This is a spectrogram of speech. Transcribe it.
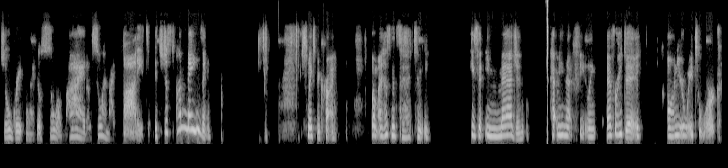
so grateful. I feel so alive. I'm so in my body. It's, it's just amazing. Just makes me cry. But my husband said to me, he said, imagine having that feeling every day on your way to work.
